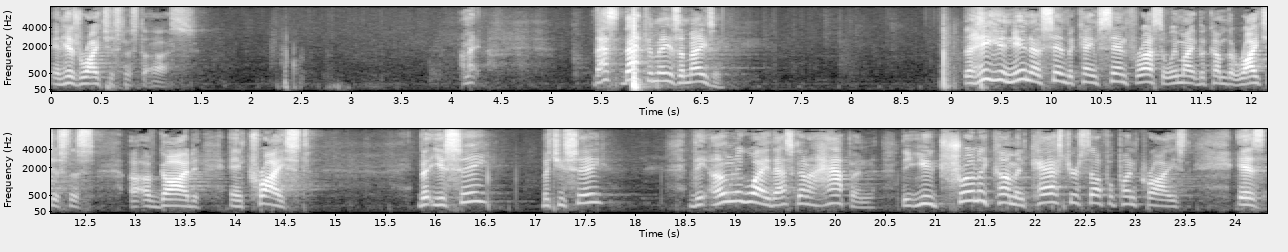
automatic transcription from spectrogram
and His righteousness to us. I mean, that's, that to me is amazing. That He who knew no sin became sin for us that we might become the righteousness uh, of God in Christ. But you see, but you see, the only way that's going to happen, that you truly come and cast yourself upon Christ, is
